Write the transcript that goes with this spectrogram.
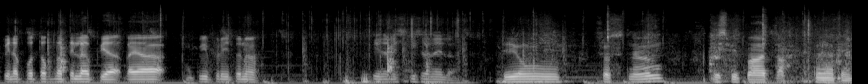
pinaputok na tilapia, kaya magpiprito na. Tinaliskisa nila. Ito yung sauce ng crispy pata. Ito natin.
